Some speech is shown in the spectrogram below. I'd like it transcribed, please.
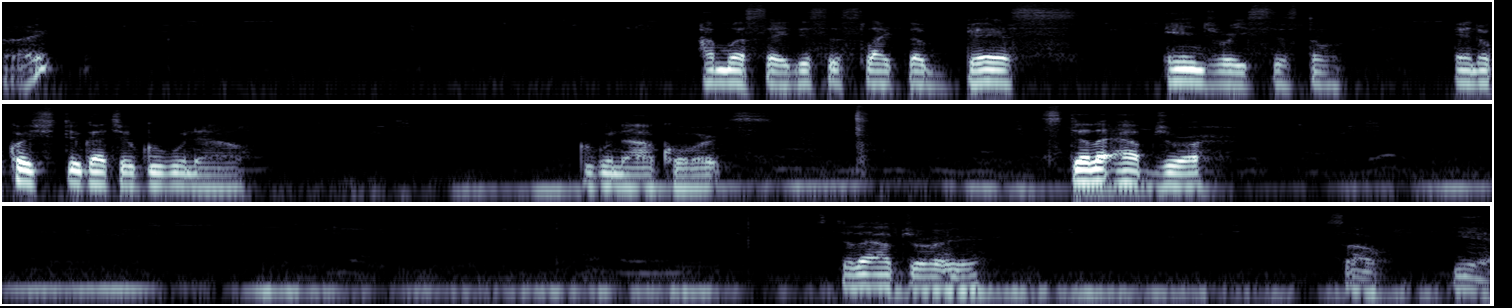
All right. I must say this is like the best Android system. And of course, you still got your Google Now, Google Now cards. Still an app drawer. Still an app drawer here. So, yeah.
